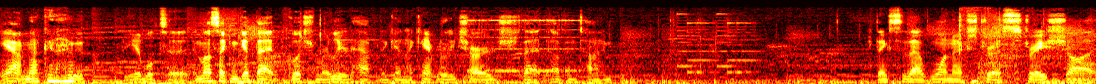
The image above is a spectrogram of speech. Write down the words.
Yeah, I'm not gonna be able to... Unless I can get that glitch from earlier to happen again, I can't really charge that up in time. Thanks to that one extra stray shot.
